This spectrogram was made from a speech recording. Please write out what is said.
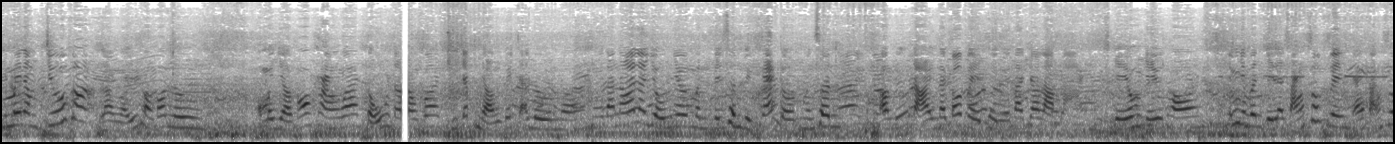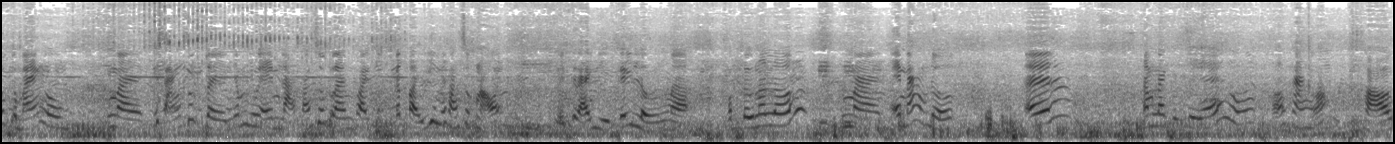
Nhưng mấy năm trước á là nghỉ còn có lương còn bây giờ khó khăn quá chủ đâu có chấp nhận cái trả lương thôi người ta nói là dù như mình đi xin việc khác được mình xin còn nếu đợi người ta có việc thì người ta cho làm lại chịu, không chịu thôi. Giống như bên chị là sản xuất đi sản sản xuất cho bán luôn. Nhưng mà cái sản xuất tiền giống như em là sản xuất là em phải cái tỷ mới sản xuất nổi vì cái tại vì cái lượng mà vật tư nó lớn nhưng mà em bán không được. Ế lắm. Năm nay cực kỳ ế luôn á, khó khăn lắm. Sợ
